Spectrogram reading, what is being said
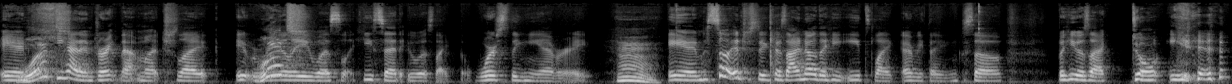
and What? he hadn't drank that much. Like it What? really was. Like, he said it was like the worst thing he ever ate. Hmm. And so interesting because I know that he eats like everything. So, but he was like, "Don't eat it,"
